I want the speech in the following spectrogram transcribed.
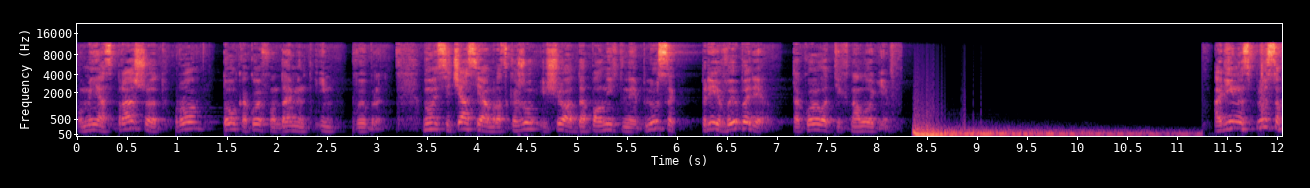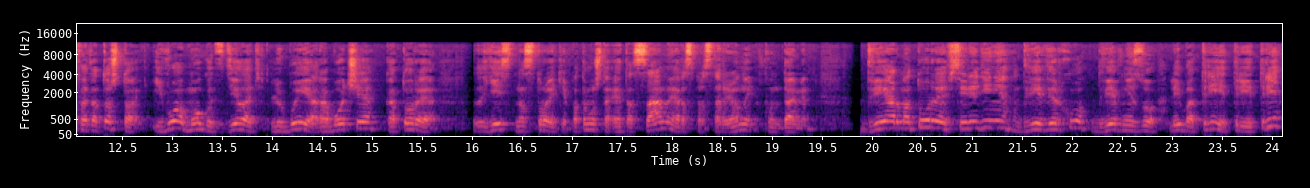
у меня спрашивают про то, какой фундамент им выбрать. Но сейчас я вам расскажу еще дополнительные плюсы при выборе такой вот технологии. Один из плюсов это то, что его могут сделать любые рабочие, которые есть настройки, потому что это самый распространенный фундамент. Две арматуры в середине, две вверху, две внизу, либо 3, 3, 3.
